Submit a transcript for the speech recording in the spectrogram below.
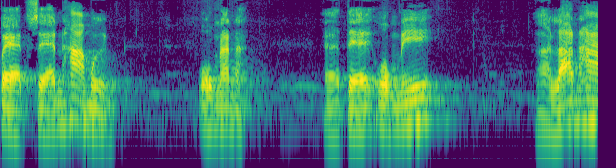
แปดแสนห้าหมื่นองค์นั้นอะแต่องค์นี้ล้านห้า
